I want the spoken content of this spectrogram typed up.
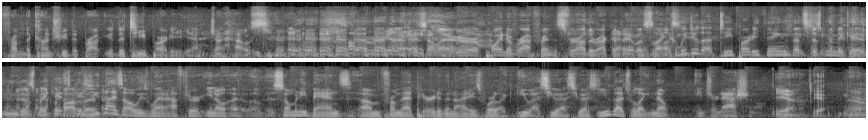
from the country that brought you the Tea Party, Yeah. Junkhouse. really? we were a point of reference for other record Yeah, labels. that's Like, can we do that Tea Party thing? Let's just mimic it and just make the Because pop of you guys always went after, you know, uh, uh, so many bands um, from that period of the 90s were like US, US, US. And you guys were like, no, international. Yeah. Yeah. No.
